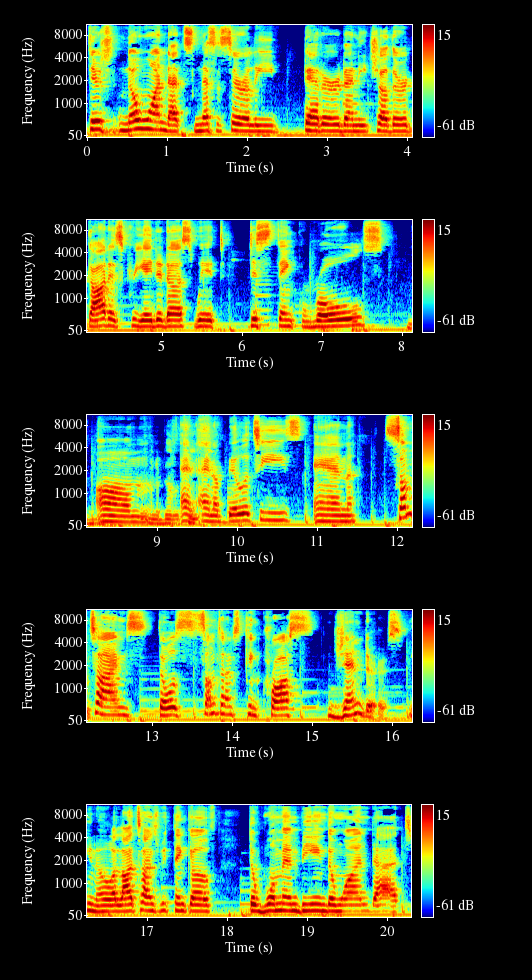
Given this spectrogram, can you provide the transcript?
there's no one that's necessarily better than each other. God has created us with distinct roles um, And abilities. and, and abilities, and sometimes those sometimes can cross genders. You know, a lot of times we think of the woman being the one that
